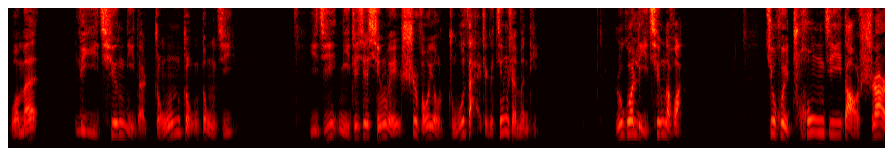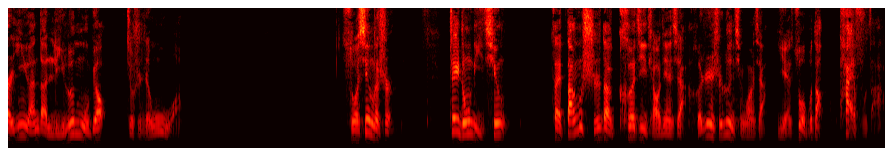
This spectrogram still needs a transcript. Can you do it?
我们理清你的种种动机。以及你这些行为是否有主宰这个精神问题？如果理清的话，就会冲击到十二因缘的理论目标，就是人无我。所幸的是，这种理清在当时的科技条件下和认识论情况下也做不到，太复杂了。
